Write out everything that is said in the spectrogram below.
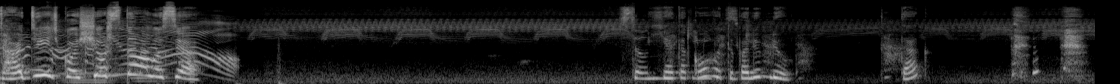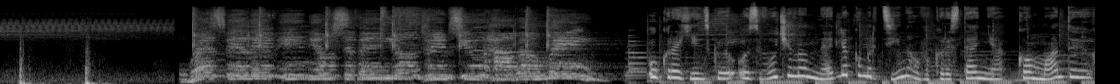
Та дідько, що ж сталося? Я такого тебе люблю. Так? Українською озвучено не для комерційного використання командою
